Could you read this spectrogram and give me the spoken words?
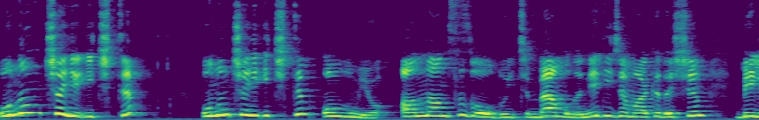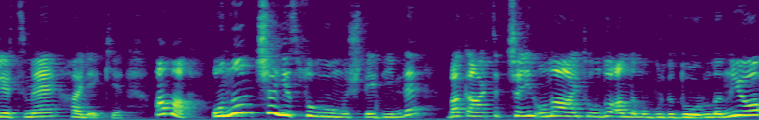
Onun çayı içtim. Onun çayı içtim olmuyor. Anlamsız olduğu için ben buna ne diyeceğim arkadaşım? Belirtme haleki. Ama onun çayı soğumuş dediğimde bak artık çayın ona ait olduğu anlamı burada doğrulanıyor.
